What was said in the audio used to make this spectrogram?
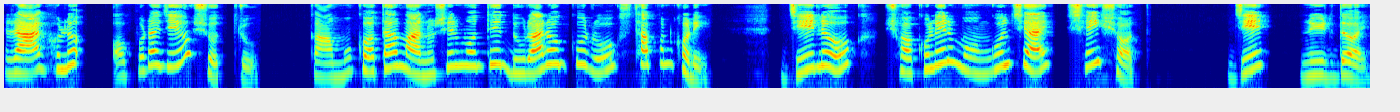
রাগ হলো অপরাজেয় শত্রু। কামুকতা মানুষের মধ্যে দুরারোগ্য রোগ স্থাপন করে। যে লোক সকলের মঙ্গল চায়, সেই সৎ। যে নির্দয়,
